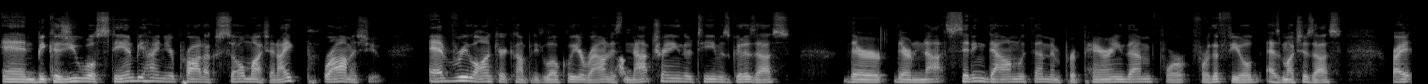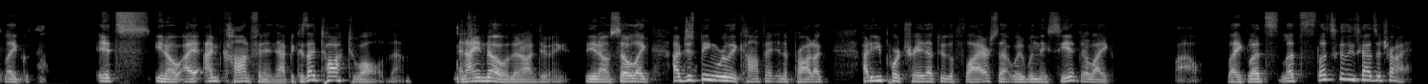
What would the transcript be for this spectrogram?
And because you will stand behind your product so much. And I promise you, every lawn care company locally around is not training their team as good as us. They're they're not sitting down with them and preparing them for for the field as much as us, right? Like it's, you know, I, I'm confident in that because I talk to all of them and I know they're not doing it, you know. So like I'm just being really confident in the product. How do you portray that through the flyer so that way when they see it, they're like, wow, like let's let's let's give these guys a try.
